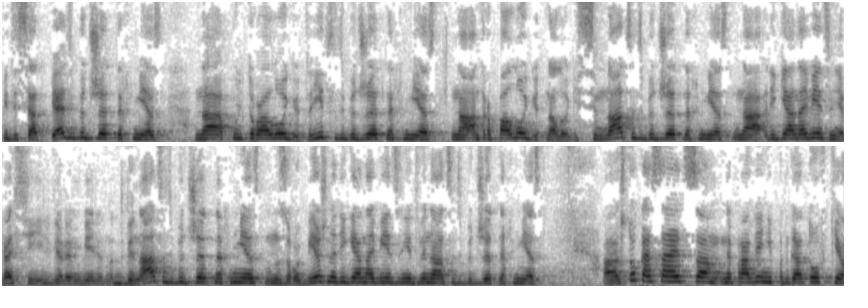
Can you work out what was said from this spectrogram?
55 бюджетных мест, на культурологию 30 бюджетных мест, на антропологию этнологии 17 бюджетных мест, на регионоведение России Эльвира Мбелина 12 бюджетных мест, на зарубежное регионоведение 12 бюджетных мест – что касается направлений подготовки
